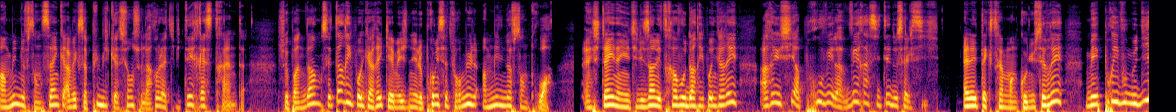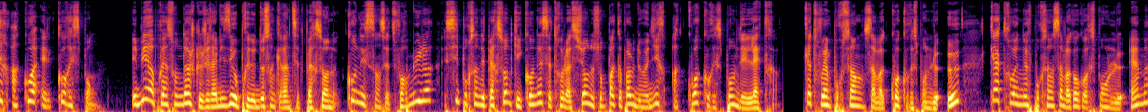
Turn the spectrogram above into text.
en 1905 avec sa publication sur la relativité restreinte. Cependant, c'est Henri Poincaré qui a imaginé le premier cette formule en 1903. Einstein, en utilisant les travaux d'Henri Poincaré, a réussi à prouver la véracité de celle-ci. Elle est extrêmement connue, c'est vrai, mais pourriez-vous me dire à quoi elle correspond? Eh bien, après un sondage que j'ai réalisé auprès de 247 personnes connaissant cette formule, 6% des personnes qui connaissent cette relation ne sont pas capables de me dire à quoi correspondent les lettres. 80% ça va à quoi correspond le E, 89% ça va à quoi correspond le M,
